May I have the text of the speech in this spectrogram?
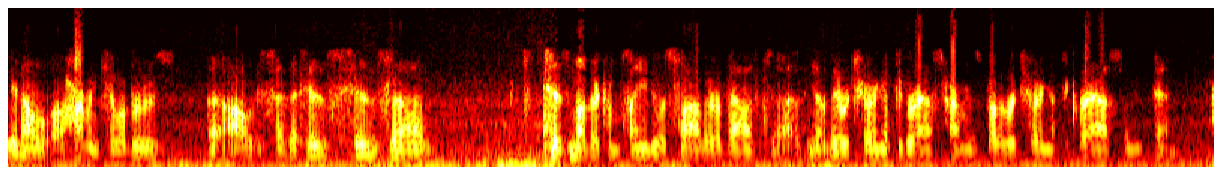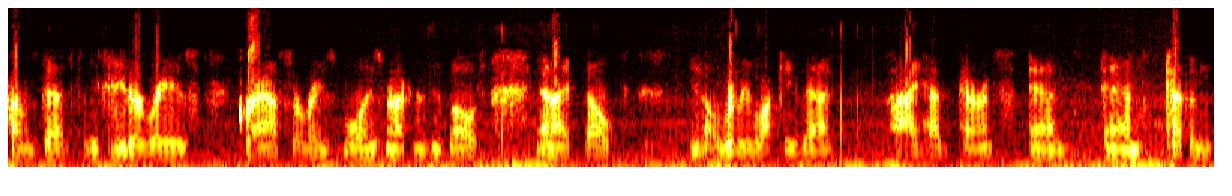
you know, Harmon Killebrews uh, always said that his his uh, his mother complained to his father about uh, you know they were tearing up the grass. Harmon's brother were tearing up the grass, and, and Harmon's dad said we can either raise grass or raise boys. We're not going to do both. And I felt you know really lucky that I had parents and and Kevin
